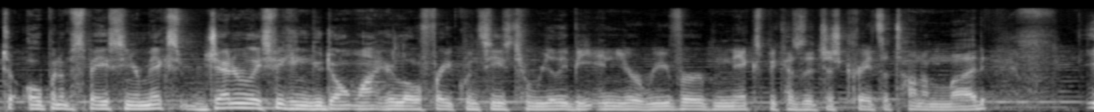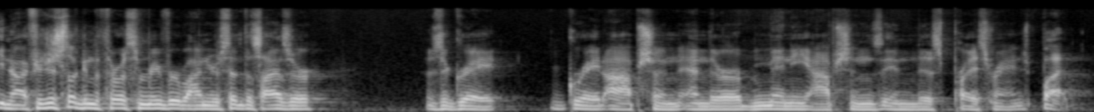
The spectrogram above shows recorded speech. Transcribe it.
to open up space in your mix. Generally speaking, you don't want your low frequencies to really be in your reverb mix because it just creates a ton of mud. You know, if you're just looking to throw some reverb on your synthesizer, it's a great, great option, and there are many options in this price range. But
